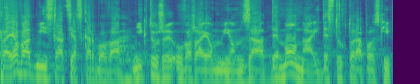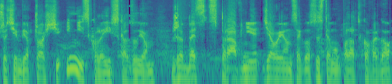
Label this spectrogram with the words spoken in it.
Krajowa Administracja Skarbowa. Niektórzy uważają ją za demona i destruktora polskiej przedsiębiorczości, inni z kolei wskazują, że bez sprawnie działającego systemu podatkowego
